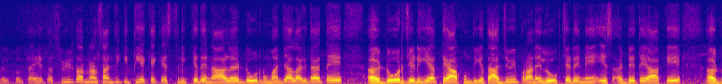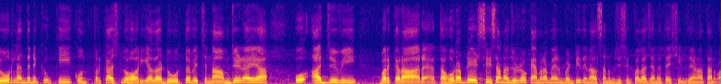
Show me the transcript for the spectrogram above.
ਬਿਲਕੁਲ। ਤਾਂ ਇਹ ਤਸਵੀਰ ਤੁਹਾਡੇ ਨਾਲ ਸਾਂਝੀ ਕੀਤੀ ਹੈ ਕਿ ਕਿਸ ਤਰੀਕੇ ਦੇ ਨਾਲ ਡੋਰ ਨੂੰ ਮਾਂਝਾ ਲੱਗਦਾ ਹੈ ਤੇ ਡੋਰ ਜਿਹੜੀ ਹੈ ਤਿਆਰ ਹੁੰਦੀ ਹੈ। ਤਾਂ ਅੱਜ ਵੀ ਪੁਰਾਣੇ ਲੋਕ ਜਿਹੜੇ ਨੇ ਇਸ ਅੱਡੇ ਤੇ ਆ ਕੇ ਡੋਰ ਲੈਂਦੇ ਨੇ ਕਿਉਂਕਿ ਕੁੰਤ ਪ੍ਰਕਾਸ਼ ਲਾਹੌਰੀਆ ਦਾ ਡੋਰ ਦੇ ਵਿੱਚ ਨਾਮ ਜਿਹੜਾ ਆ ਉਹ ਅੱਜ ਵੀ ਬਰਕਰਾਰ ਹੈ। ਤਾਂ ਹੋਰ ਅਪਡੇਟ ਸੀ ਸਾਨੂੰ ਜੁੜੋ ਕੈਮਰਾਮੈਨ ਬੰਟੀ ਦੇ ਨਾਲ ਸਨਮਜੀਤ ਸਿੰਘ ਭੱਲਾ ਜਾਨੇ ਤਹਿਸੀਲ ਦੇਣਾ ਧੰਨਵਾਦ।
